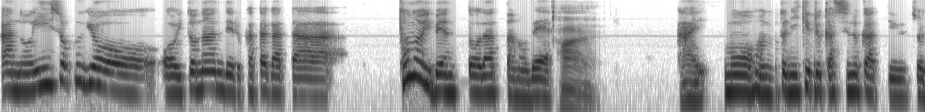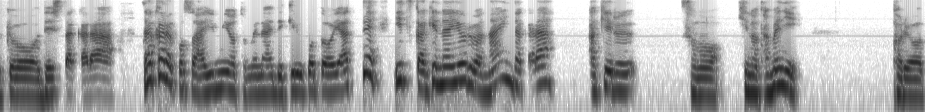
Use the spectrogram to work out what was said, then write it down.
あの、飲食業を営んでいる方々とのイベントだったので、はい。はい、もう本当に生きるか死ぬかっていう状況でしたから、だからこそ歩みを止めないできることをやって、いつか明けない夜はないんだから、明けるその日のために、これを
